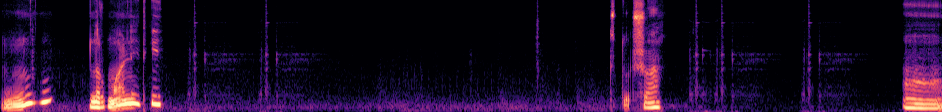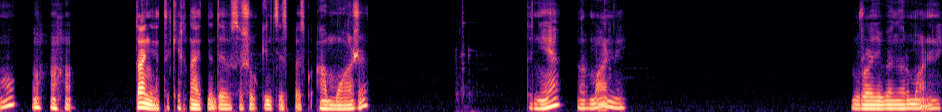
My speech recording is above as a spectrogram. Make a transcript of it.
Мгм. Нормальний такий. Тут що? Ага. Та ні, таких навіть не дивився, що в кінці списку. А може? Та ні, нормальний. Вроді би нормальний.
